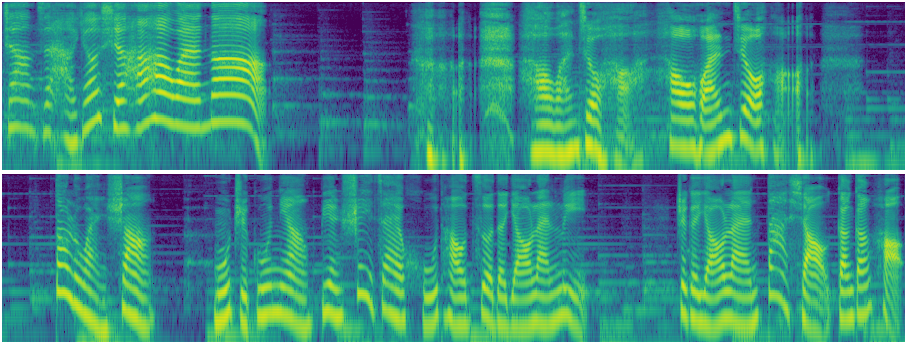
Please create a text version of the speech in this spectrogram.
这样子好悠闲，好好玩呢。好玩就好。好玩就好。到了晚上，拇指姑娘便睡在胡桃做的摇篮里。这个摇篮大小刚刚好，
